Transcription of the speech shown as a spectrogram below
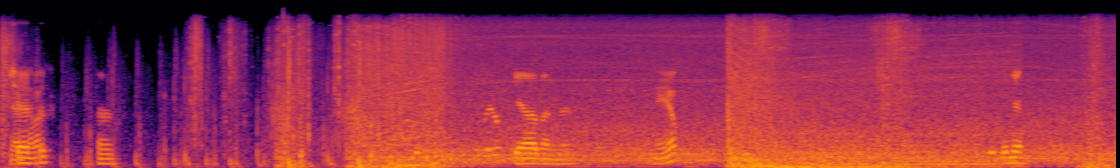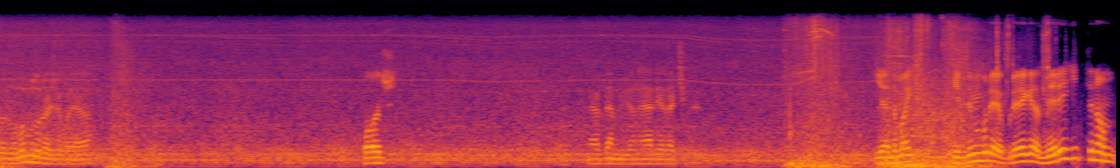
İşaret bak. at. Yok ya bende. Ne yok? Böyle Burada dolu mudur acaba ya? boş. Nereden biliyorsun her yer açık. Yanıma girdim buraya. Buraya gel. Nereye gittin am?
